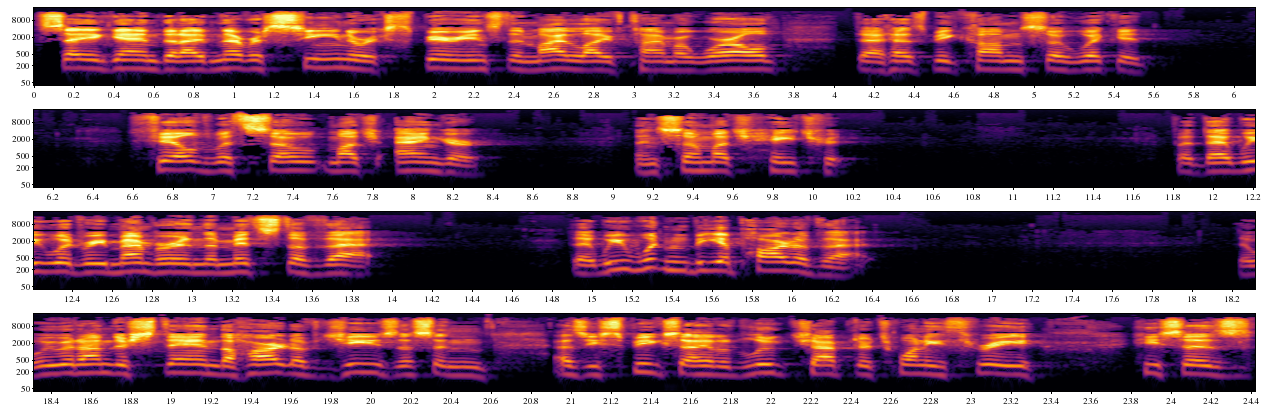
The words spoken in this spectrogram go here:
say again that I've never seen or experienced in my lifetime a world that has become so wicked, filled with so much anger and so much hatred? But that we would remember in the midst of that, that we wouldn't be a part of that. That we would understand the heart of Jesus. And as he speaks out of Luke chapter 23, he says,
